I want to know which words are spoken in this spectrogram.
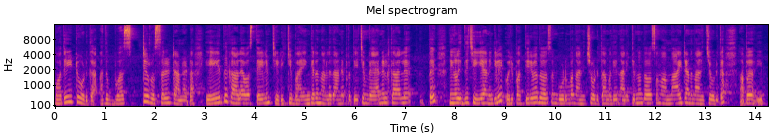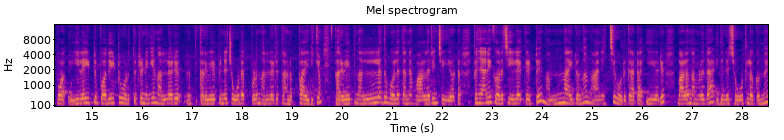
പൊതയിട്ട് കൊടുക്കുക. അത് ബെസ്റ്റ് റിസൾട്ടാണ് കേട്ടോ. ഏത് കാലാവസ്ഥയിലും ചെടിക്ക് ഭയങ്കര നല്ലതാണ്. പ്രത്യേകിച്ചും വേനൽക്കാലത്ത് നിങ്ങൾ ഇത് ചെയ്യുകയാണെങ്കിൽ ഒരു പത്തിരുപത് ദിവസം കൂടുമ്പോൾ നനച്ചു കൊടുത്താൽ മതി. നനയ്ക്കുന്ന ദിവസം നന്നായിട്ടാണ് നനച്ചു കൊടുക്കുക. അപ്പോൾ ഇപ്പോൾ ഇലയിട്ട് പൊതയിട്ട് കൊടുത്തിട്ടുണ്ടെങ്കിൽ നല്ലൊരു കറിവേപ്പിന്റെ ചൂട് എപ്പോഴും നല്ലൊരു തണുപ്പായിരിക്കും. കറിവേപ്പ് നല്ലതുപോലെ തന്നെ വളരും ചെയ്യും കേട്ടോ. അപ്പം ഞാൻ കുറച്ച് ഇലയൊക്കെ ഇട്ട് നന്നായിട്ടൊന്ന് നനച്ച് കൊടുക്കുക കേട്ടോ. ഈ ഒരു വളം നമ്മളിതാ ഇതിന്റെ ചോട്ടിലൊക്കെ ഒന്ന്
